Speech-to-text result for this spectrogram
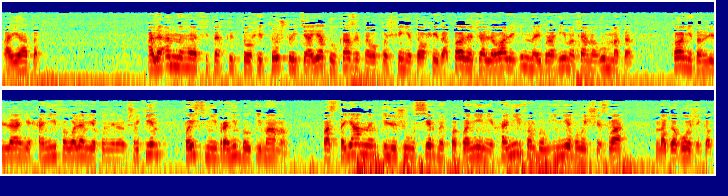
аятов. Аля аннага фи тахкик таухид. То, что эти аяты указывают на воплощение таухида. Каля джалля вали инна Ибрахима кана умматан канитан лилляхи ханифа валям якун шрикин. Поистине Ибрахим был имамом постоянным или же усердном поклонении ханифом был и не был из числа многобожников.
